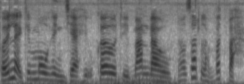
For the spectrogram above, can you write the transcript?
Với lại cái mô hình chè hữu cơ thì ban đầu nó rất là vất vả.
